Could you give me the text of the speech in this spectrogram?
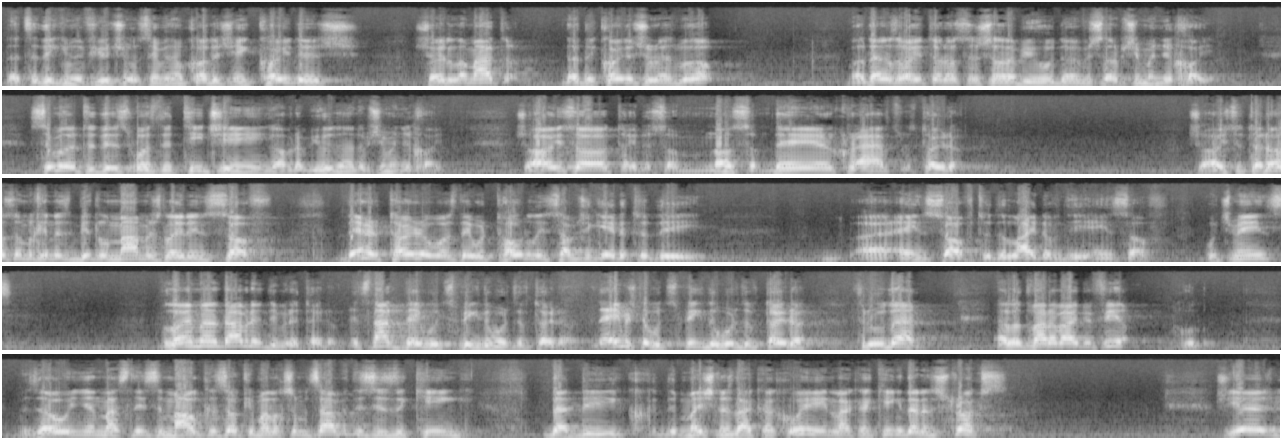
that tzadikim in the future will for them kodesh, a kodesh shoyl lamata, that the kodesh will rest below. Similar to this was the teaching of Rabbi Yehuda and Rabbi Shimon Yechoy. Shoyso Torah nosam there crafts was Torah. Shoyso Torah mechinas bittel mamish later in Sof. Their Torah was they were totally subjugated to the uh, Ein Sof, to the light of the Ein Sof, which means it's not they would speak the words of Torah. The Abishter would speak the words of Torah through them. This is the king that the the mission is like a queen, like a king that instructs. There's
